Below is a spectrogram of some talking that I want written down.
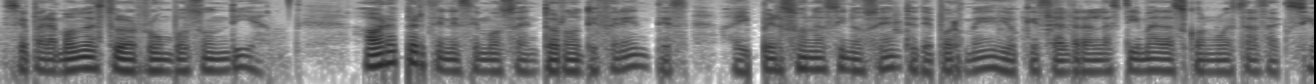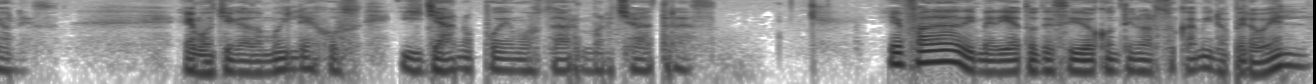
Separamos nuestros rumbos un día. Ahora pertenecemos a entornos diferentes. Hay personas inocentes de por medio que saldrán lastimadas con nuestras acciones. Hemos llegado muy lejos y ya no podemos dar marcha atrás. Enfadada de inmediato decidió continuar su camino, pero él,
